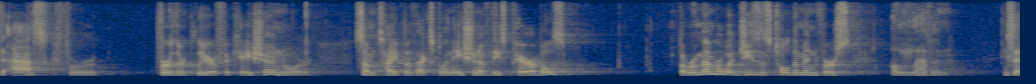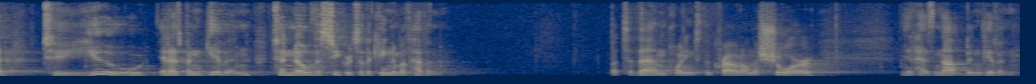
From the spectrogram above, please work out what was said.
to ask for further clarification or some type of explanation of these parables. But remember what Jesus told them in verse 11. He said, To you it has been given to know the secrets of the kingdom of heaven. But to them, pointing to the crowd on the shore, it has not been given.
